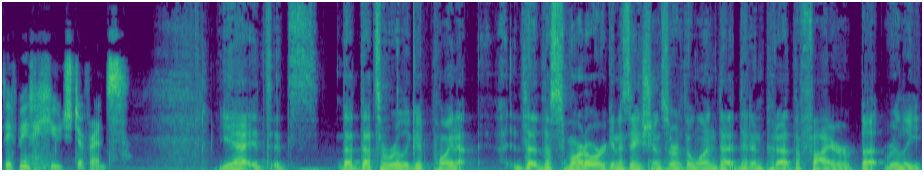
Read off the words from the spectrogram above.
they've made a huge difference. Yeah, it's it's that that's a really good point. The the smart organizations are the one that didn't put out the fire, but really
